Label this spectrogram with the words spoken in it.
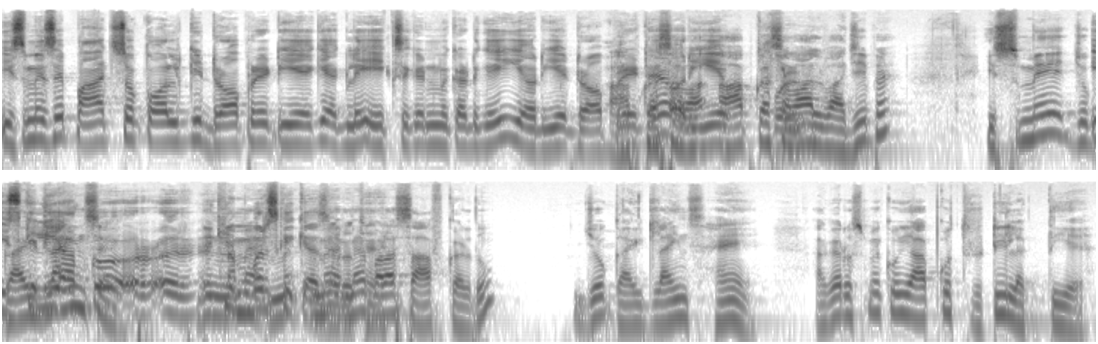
इसमें से 500 कॉल की ड्रॉप रेट ये है कि अगले एक सेकंड में कट गई और ये ड्रॉप रेट है और ये आपका सवाल वाजिब है। इसमें जो गाइडलाइंस नंबर्स की क्या ज़रूरत है? मैं बड़ा साफ़ कर दूँ जो गाइडलाइंस हैं अगर उसमें कोई आपको त्रुटि लगती है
